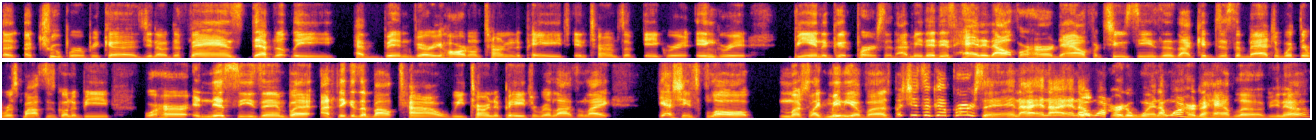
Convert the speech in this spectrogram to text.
a, a trooper because you know the fans definitely have been very hard on turning the page in terms of Ingrid, Ingrid being a good person. I mean, they just had it out for her now for two seasons. I could just imagine what their response is going to be with her in this season. But I think it's about time we turn the page and realize, like, yeah, she's flawed, much like many of us, but she's a good person, and I and I and I want her to win. I want her to have love, you know.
